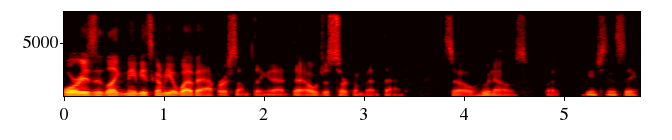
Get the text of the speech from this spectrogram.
or is it like maybe it's going to be a web app or something that that will just circumvent that? So who knows? But it'd be interesting to see.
